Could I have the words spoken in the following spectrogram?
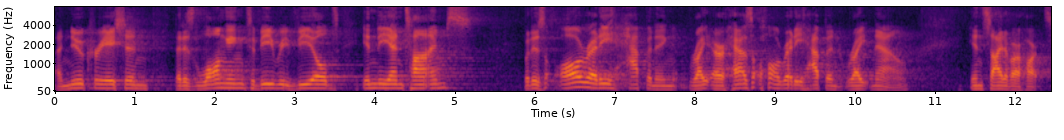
A new creation that is longing to be revealed in the end times but is already happening right or has already happened right now inside of our hearts.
